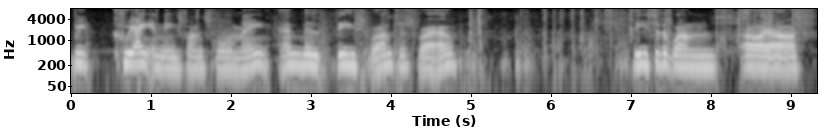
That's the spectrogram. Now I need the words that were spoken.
recreating these ones for me. And the, these ones as well. These are the ones I asked.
